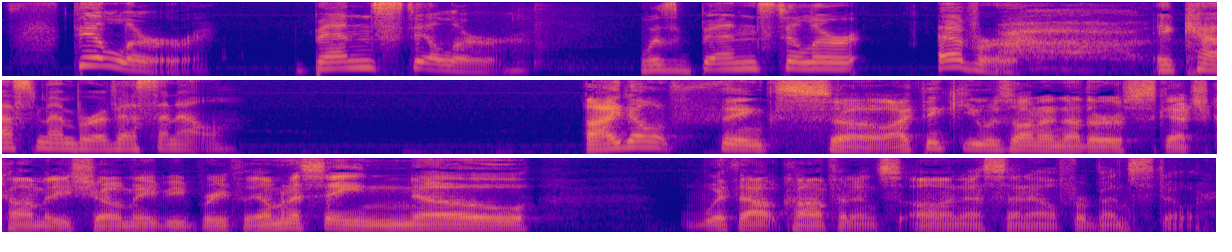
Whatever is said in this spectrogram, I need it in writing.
Stiller. Ben Stiller. Was Ben Stiller ever a cast member of SNL? I don't think so. I think he was on another sketch comedy show, maybe briefly. I'm going to say no without confidence on SNL for Ben Stiller.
